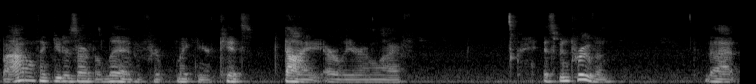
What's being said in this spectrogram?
but I don't think you deserve to live if you're making your kids die earlier in life. It's been proven that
